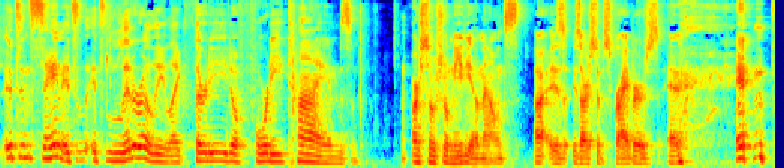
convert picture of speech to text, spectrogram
It's insane. It's it's literally like thirty to forty times our social media amounts uh, is is our subscribers and and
